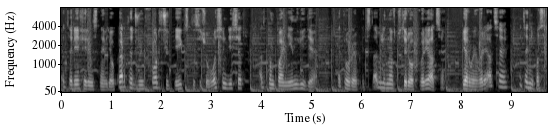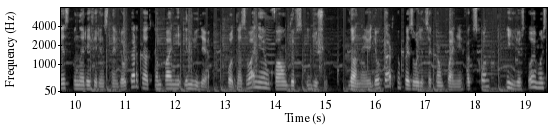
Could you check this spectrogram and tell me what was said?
это референсная видеокарта GeForce GTX 1080 от компании Nvidia, которая представлена в четырех вариациях. Первая вариация это непосредственно референсная видеокарта от компании Nvidia под названием Founders Edition. Данная видеокарта производится компанией Foxconn и ее стоимость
